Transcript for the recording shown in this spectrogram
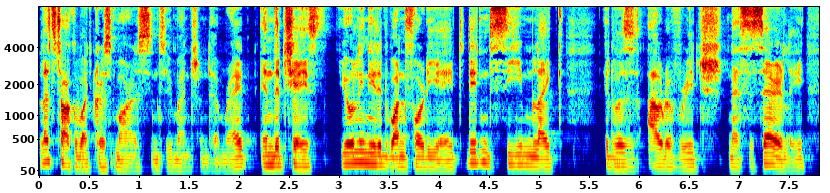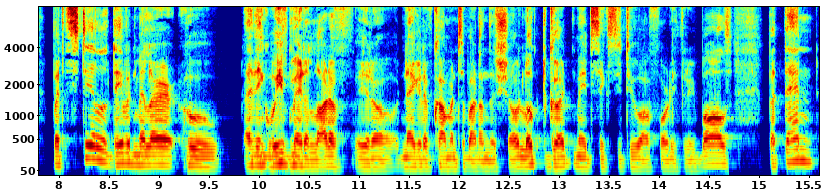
Let's talk about Chris Morris since you mentioned him, right? In the chase, you only needed 148. Didn't seem like it was out of reach necessarily, but still, David Miller, who I think we've made a lot of you know negative comments about on the show, looked good, made 62 off 43 balls, but then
